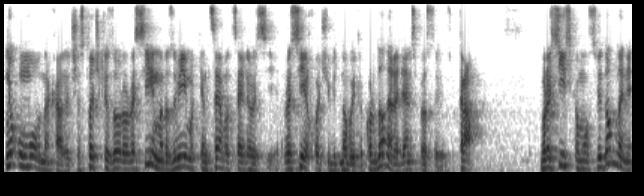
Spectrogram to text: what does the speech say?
Ну, умовно кажучи, з точки зору Росії, ми розуміємо кінцеву цель Росії. Росія хоче відновити кордони Радянського Союзу. Крапка. В російському усвідомленні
